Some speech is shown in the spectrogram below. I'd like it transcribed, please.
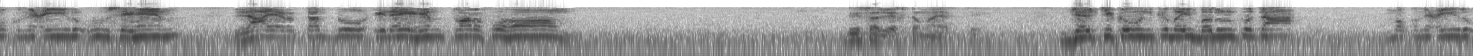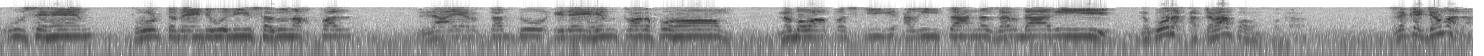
مقنعی رؤوسهم لا يرتد الیہم طرفهم دیسل اختم آیت تے جلچی کو ان کے بھئی بدل کو تا مقنعی رؤوسهم پورت بین ولی سرن اخفل لا يرتدو الیہم طرفهم نبا واپس کی اغیتا نظر داری نگورا اطراف ہم پکا زکر جمع دا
